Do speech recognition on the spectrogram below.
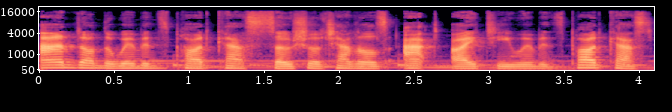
and on the Women's Podcast social channels at IT Women's Podcast.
